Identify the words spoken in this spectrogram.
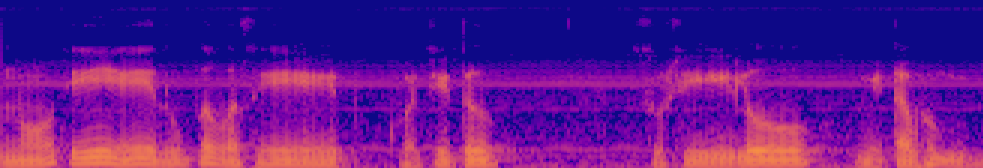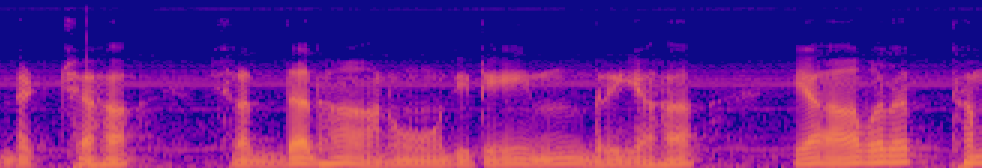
नो चेदुपवसेत् क्वचित् सुशीलो मितभुग्दक्षः श्रद्दधानो जितेन्द्रियः यावदर्थं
